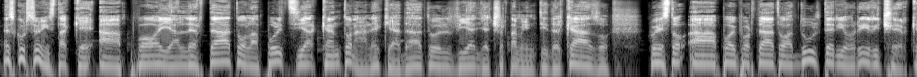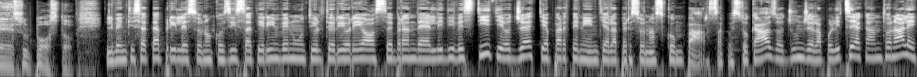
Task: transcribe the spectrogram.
Escursionista che ha poi allertato la polizia cantonale che ha dato il via agli accertamenti del caso. Questo ha poi portato ad ulteriori ricerche sul posto. Il 27 aprile sono così stati rinvenuti ulteriori ossa e brandelli di vestiti e oggetti appartenenti alla persona scomparsa. Questo caso, aggiunge la polizia cantonale,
